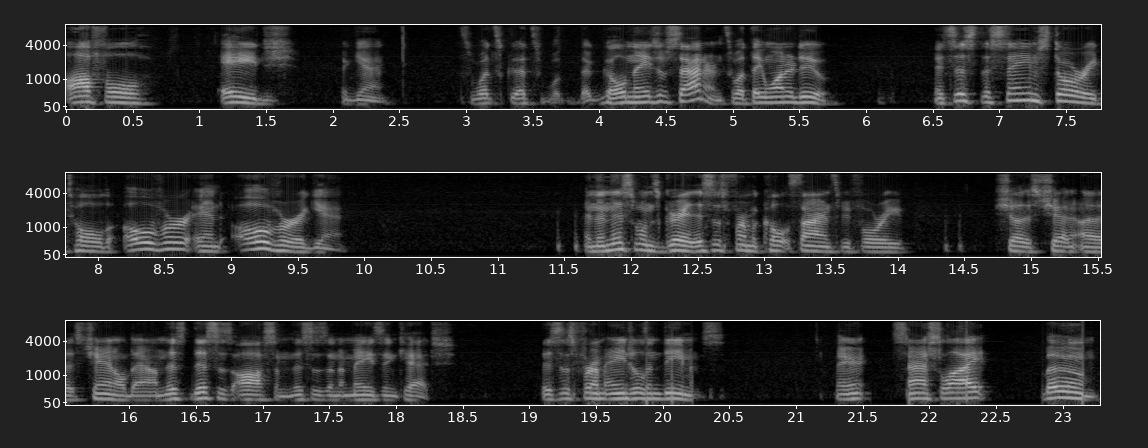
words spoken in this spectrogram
awful age again. That's what's that's what, the golden age of Saturn. It's what they want to do. It's just the same story told over and over again. And then this one's great. This is from Occult Science before he shut his, ch- uh, his channel down. This this is awesome. This is an amazing catch. This is from Angels and Demons. There, smash light, boom.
